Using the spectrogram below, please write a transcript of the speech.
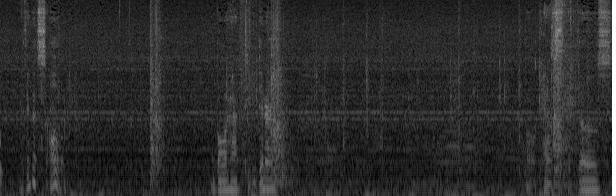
I think that's all of them. A bowler hat, TV dinner. All caps, take those.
